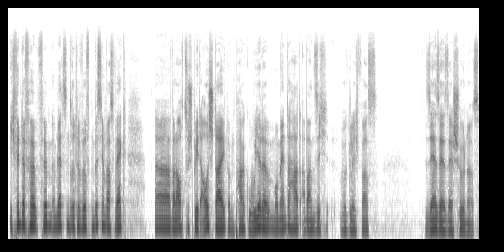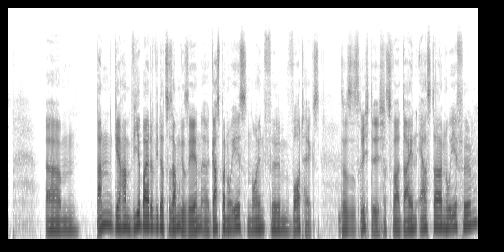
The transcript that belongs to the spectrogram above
ich finde, der Fi- Film im letzten Drittel wirft ein bisschen was weg, äh, weil er auch zu spät aussteigt und ein paar weirde Momente hat, aber an sich wirklich was sehr, sehr, sehr Schönes. Ähm, dann haben wir beide wieder zusammen gesehen, äh, Gaspar Noés neuen Film Vortex. das ist richtig. Das war dein erster Noé-Film.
